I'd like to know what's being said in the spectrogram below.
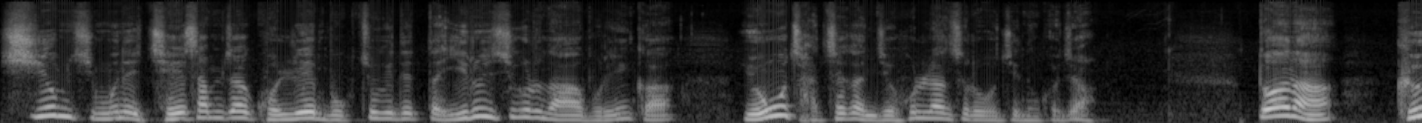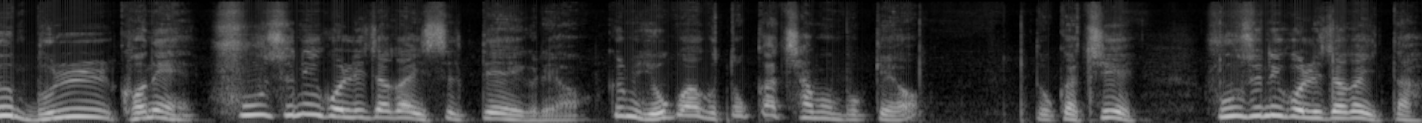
시험 지문에 제3자 권리의 목적이 됐다 이런 식으로 나와 버리니까 용어 자체가 이제 혼란스러워지는 거죠. 또 하나 그 물건에 후순위 권리자가 있을 때 그래요. 그러면 요거하고 똑같이 한번 볼게요. 똑같이 후순위 권리자가 있다.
